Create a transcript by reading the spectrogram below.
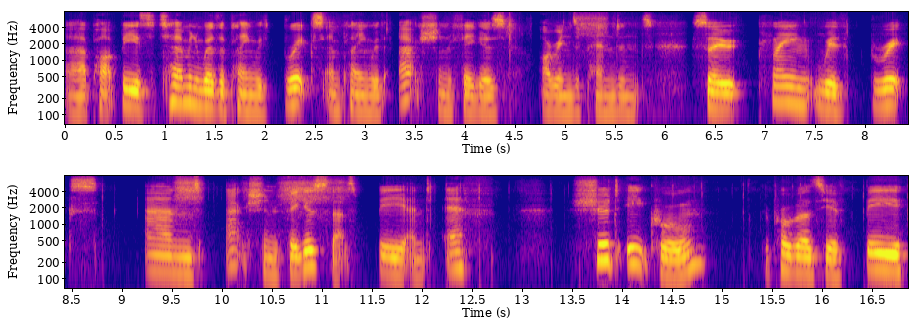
uh, part B is determine whether playing with bricks and playing with action figures are independent. So playing with bricks and action figures, that's B and F, should equal the probability of B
